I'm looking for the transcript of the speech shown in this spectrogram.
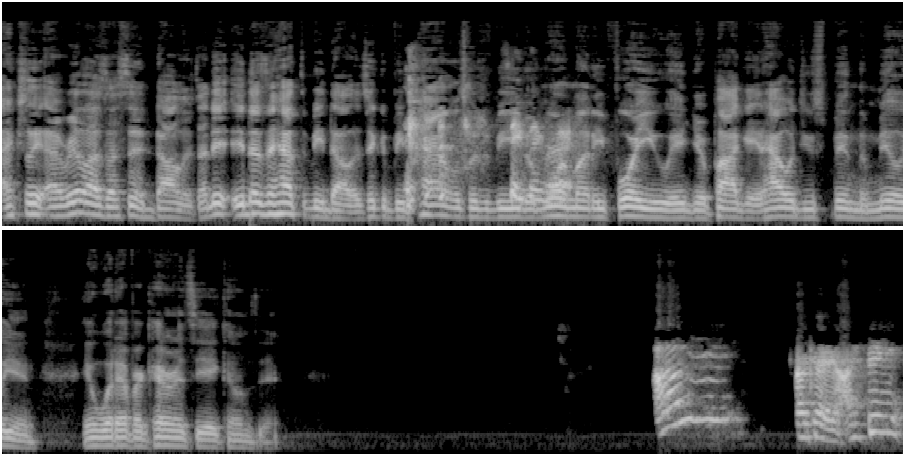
actually, I realized I said dollars. I did, it doesn't have to be dollars. It could be pounds, which would be even more right. money for you in your pocket. How would you spend the million in whatever currency it comes in? Um. Okay, I think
